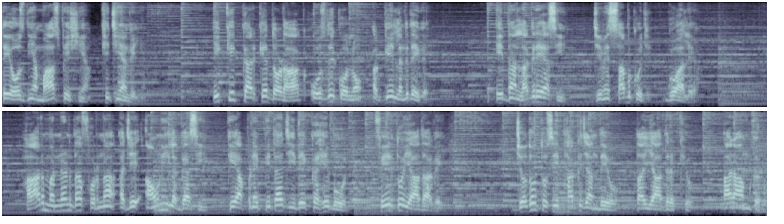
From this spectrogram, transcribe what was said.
ਤੇ ਉਸ ਦੀਆਂ ਮਾਸਪੇਸ਼ੀਆਂ ਖਿੱਚੀਆਂ ਗਈਆਂ। ਇੱਕ ਇੱਕ ਕਰਕੇ ਦੌੜਾਕ ਉਸ ਦੇ ਕੋਲੋਂ ਅੱਗੇ ਲੰਘਦੇ ਗਏ। ਇਦਾਂ ਲੱਗ ਰਿਹਾ ਸੀ ਜਿਵੇਂ ਸਭ ਕੁਝ ਗਵਾ ਲਿਆ। ਹਾਰ ਮੰਨਣ ਦਾ ਫੁਰਨਾ ਅਜੇ ਆਉਣ ਹੀ ਲੱਗਾ ਸੀ ਕਿ ਆਪਣੇ ਪਿਤਾ ਜੀ ਦੇ ਕਹੇ ਬੋਲ ਫੇਰ ਤੋਂ ਯਾਦ ਆ ਗਏ। ਜਦੋਂ ਤੁਸੀਂ ਥੱਕ ਜਾਂਦੇ ਹੋ ਤਾਂ ਯਾਦ ਰੱਖਿਓ। ਆਰਾਮ ਕਰੋ।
